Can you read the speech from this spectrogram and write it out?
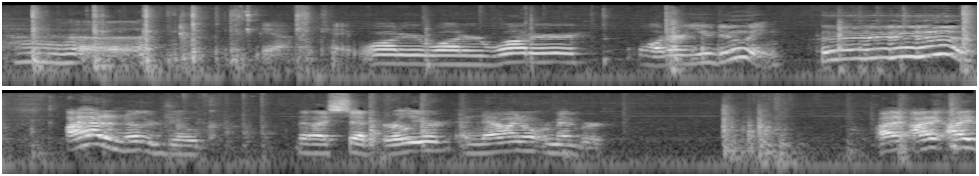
Uh, yeah, okay. Water, water, water. What are you doing? I had another joke that I said earlier, and now I don't remember. I, I, I,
